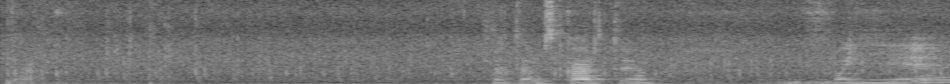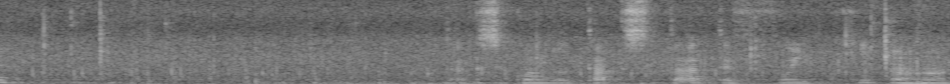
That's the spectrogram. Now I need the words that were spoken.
Так. Що там з картою? Фоє. Так, секунду, так стати, фойті. Ага.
